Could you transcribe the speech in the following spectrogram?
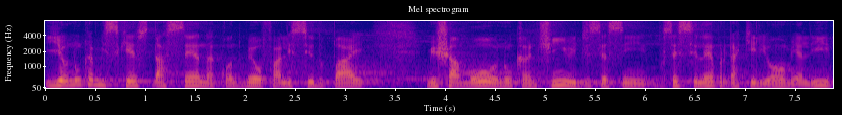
E eu nunca me esqueço da cena quando meu falecido pai me chamou num cantinho e disse assim: Você se lembra daquele homem ali?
